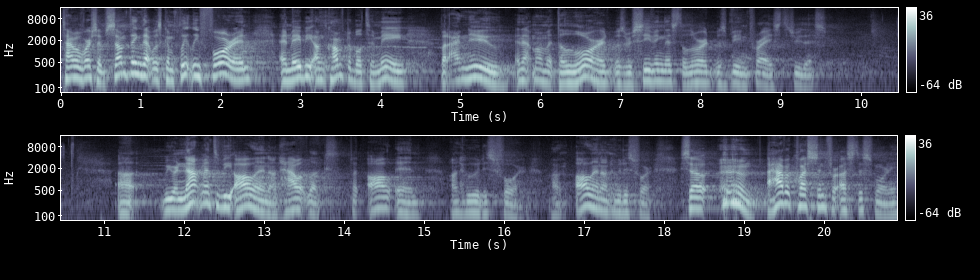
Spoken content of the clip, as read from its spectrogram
time of worship. Something that was completely foreign and maybe uncomfortable to me, but I knew in that moment the Lord was receiving this, the Lord was being praised through this. Uh, we were not meant to be all in on how it looks, but all in on who it is for all in on who it is for. So I have a question for us this morning.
